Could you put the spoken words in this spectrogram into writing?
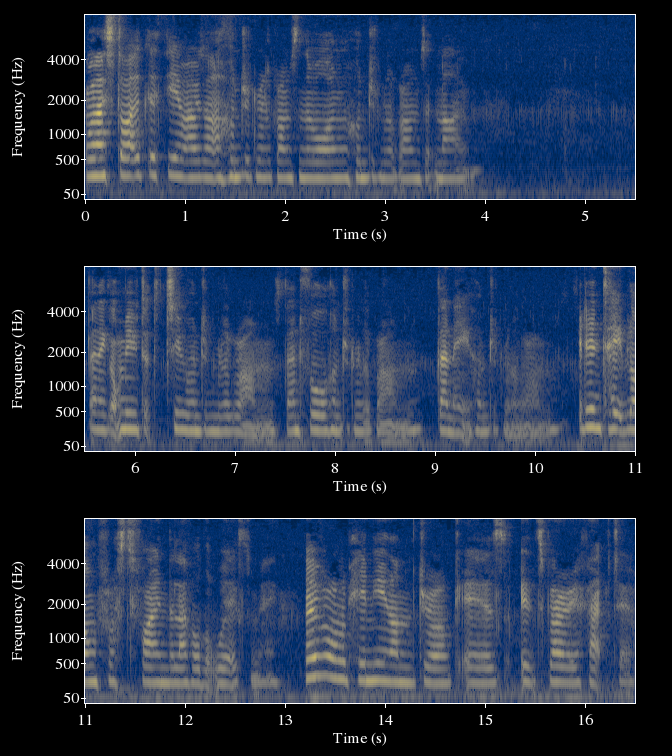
When I started lithium, I was on 100 milligrams in the morning, 100 milligrams at night. Then it got moved up to 200 milligrams, then 400 milligrams, then 800 milligrams. It didn't take long for us to find the level that works for me. My overall opinion on the drug is it's very effective.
